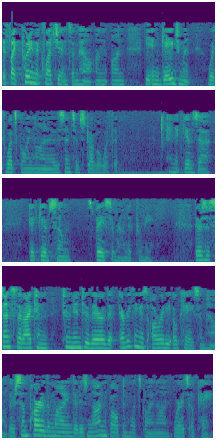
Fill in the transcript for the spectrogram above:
it's like putting the clutch in somehow on, on the engagement with what's going on and the sense of struggle with it. And it gives, uh, it gives some space around it for me. There's a sense that I can tune into there that everything is already okay somehow. There's some part of the mind that is not involved in what's going on where it's okay.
